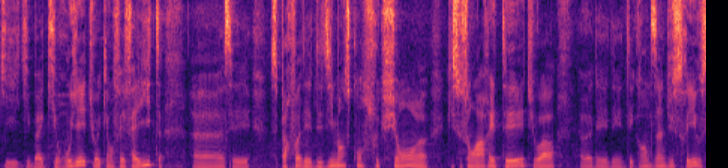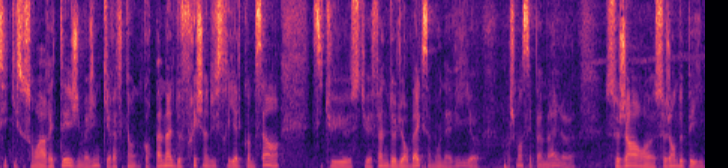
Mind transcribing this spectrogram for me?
qui, qui, bah, qui rouillaient, tu vois, qui ont fait faillite. c'est parfois des, immenses constructions qui se sont arrêtées, tu vois, des, des, grandes industries aussi qui se sont arrêtées. J'imagine qu'il reste encore pas mal de friches industrielles comme ça. Hein. Si, tu, si tu es fan de l'urbex, à mon avis, franchement, c'est pas mal ce, genre, ce genre de pays.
